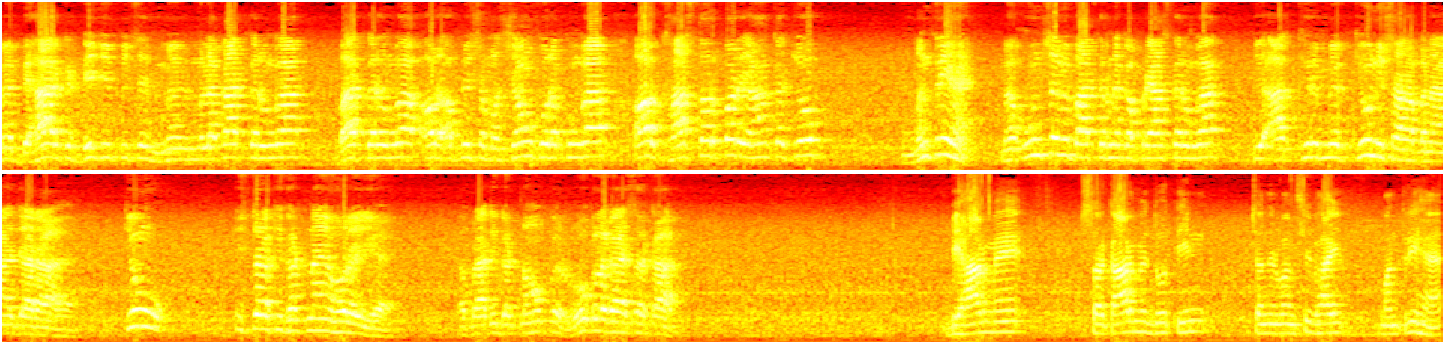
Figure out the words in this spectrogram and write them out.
मैं बिहार के डीजीपी से मुलाकात करूँगा, बात करूँगा और अपनी समस्याओं को रखूँगा। और ख़ास तौर पर यहाँ के जो मंत्री हैं, मैं उनसे भी बात करने का प्रयास करूँगा कि आखिर में क्यों निशाना बनाया जा रहा है। क्यों इस तरह की घटनाएँ हो रही है? आपराधिक घटनाओं पर रोक लगाए सरकार। बिहार में सरकार में दो तीन चंद्रवंशी भाई मंत्री हैं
